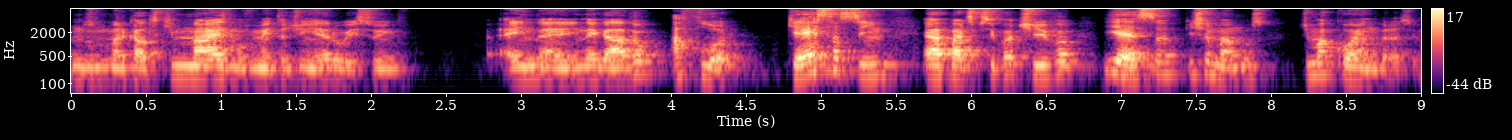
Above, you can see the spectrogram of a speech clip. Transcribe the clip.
um dos mercados que mais movimenta dinheiro, isso é, é inegável, a flor. Que essa sim é a parte psicoativa e essa que chamamos de maconha no Brasil.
